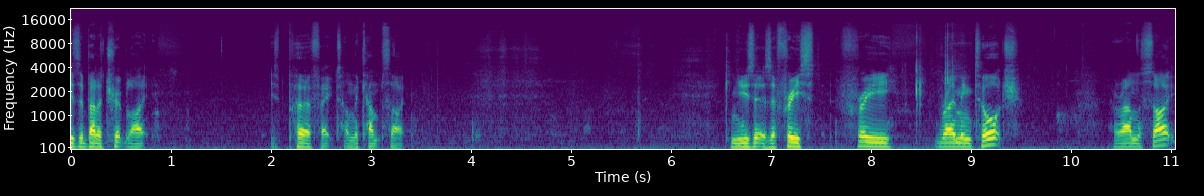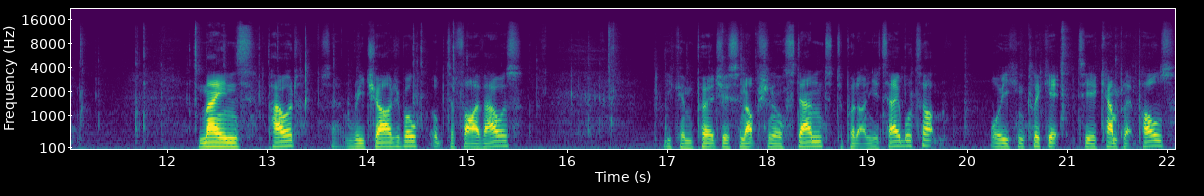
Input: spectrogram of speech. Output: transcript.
Isabella trip light is perfect on the campsite. You can use it as a free, free roaming torch around the site. Mains powered, so rechargeable up to five hours. You can purchase an optional stand to put it on your tabletop, or you can click it to your Camplet poles.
